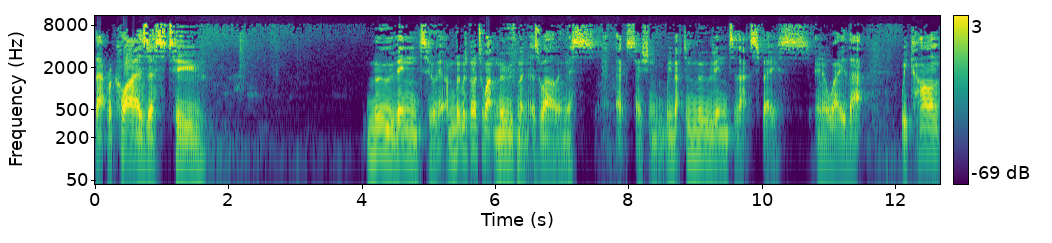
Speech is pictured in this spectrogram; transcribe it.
That requires us to move into it. And we're going to talk about movement as well in this exercise. We have to move into that space in a way that we can't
